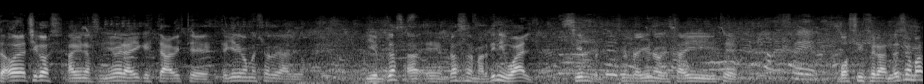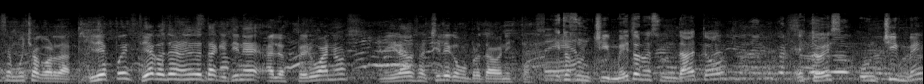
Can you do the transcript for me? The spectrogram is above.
Hola chicos, hay una señora ahí que está, ¿viste? Te quiere convencer de algo. Y en Plaza, en Plaza San Martín igual. Siempre, siempre hay uno que está ahí, ¿viste? sí. vociferando. Eso me hace mucho acordar. Y después te voy a contar una anécdota que tiene a los peruanos migrados a Chile como protagonistas. Esto es un chisme, esto no es un dato, esto es un chisme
